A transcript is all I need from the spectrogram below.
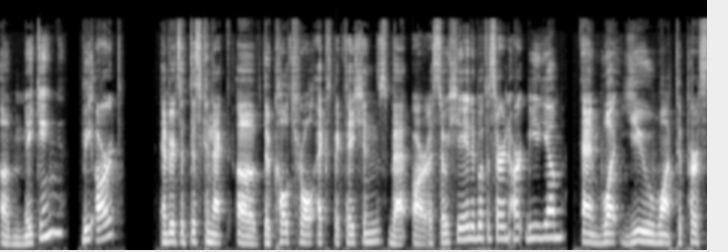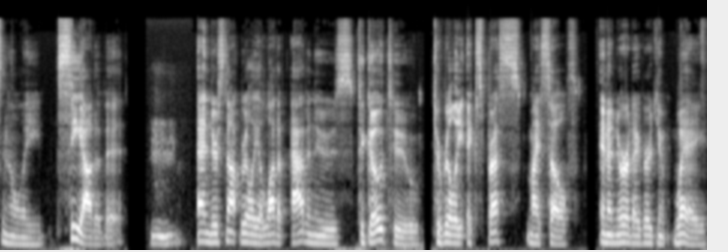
of making the art. And there's a disconnect of the cultural expectations that are associated with a certain art medium and what you want to personally see out of it Mm. and there's not really a lot of avenues to go to to really express myself in a neurodivergent way.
